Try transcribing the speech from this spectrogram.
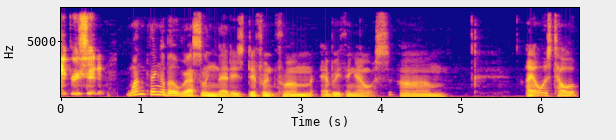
I appreciate it. One thing about wrestling that is different from everything else. Um, I always tell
